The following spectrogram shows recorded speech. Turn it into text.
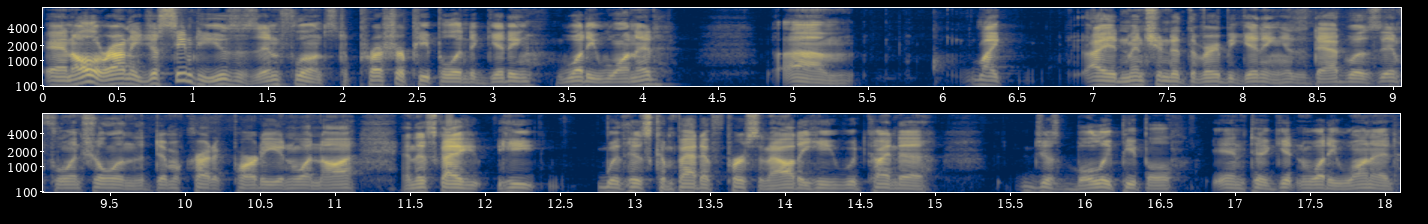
And all around, he just seemed to use his influence to pressure people into getting what he wanted. Um, like I had mentioned at the very beginning, his dad was influential in the Democratic Party and whatnot. And this guy, he, with his combative personality, he would kind of just bully people into getting what he wanted.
